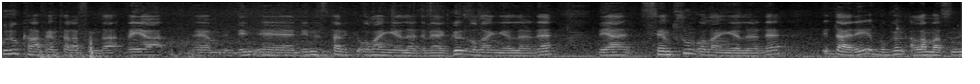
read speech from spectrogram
Flughafen tarafında veya e, den- e, deniz tabii ki olan yerlerde veya göl olan yerlerde veya sentrum olan yerlerde bir daireyi bugün alamazsınız.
